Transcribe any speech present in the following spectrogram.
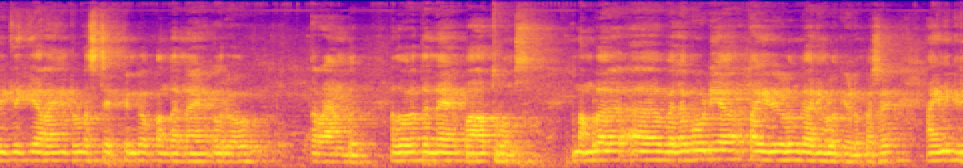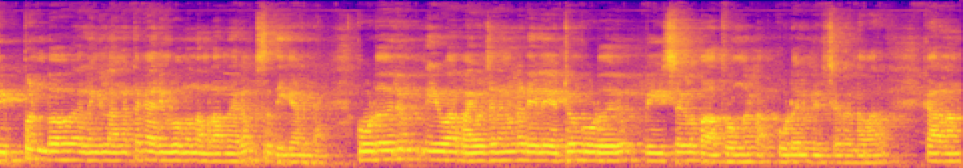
വീട്ടിലേക്ക് ഇറങ്ങിയിട്ടുള്ള സ്റ്റെപ്പിന്റെ ഒപ്പം തന്നെ ഒരു റാമ്പ് അതുപോലെ തന്നെ ബാത്റൂംസ് നമ്മൾ വില കൂടിയ ടൈലുകളും കാര്യങ്ങളൊക്കെ ഇടും പക്ഷേ അതിന് ഗ്രിപ്പ് ഉണ്ടോ അല്ലെങ്കിൽ അങ്ങനത്തെ കാര്യങ്ങളൊന്നും നമ്മൾ അന്നേരം ശ്രദ്ധിക്കാറില്ല. കൂടുതലും ഈ വയോജനങ്ങളുടെ ഇടയിൽ ഏറ്റവും കൂടുതലും വീഴ്ചകൾ ബാത്റൂമുകളിലാണ് കൂടുതലും വീഴ്ചകൾ ഉണ്ടാവാറ്. കാരണം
